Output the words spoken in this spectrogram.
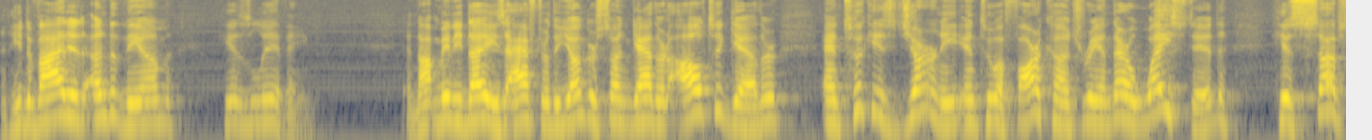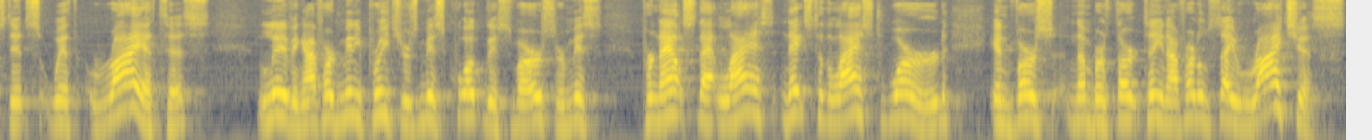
And he divided unto them his living. And not many days after, the younger son gathered all together and took his journey into a far country, and there wasted his substance with riotous living. I've heard many preachers misquote this verse or mispronounce that last next to the last word in verse number 13. I've heard them say righteous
